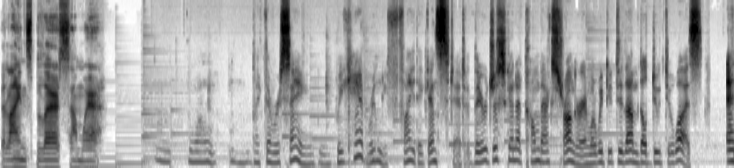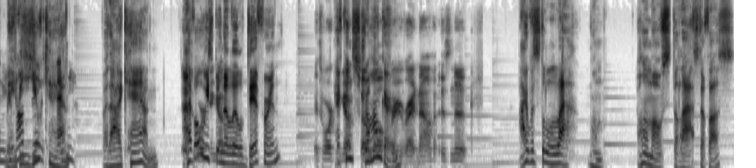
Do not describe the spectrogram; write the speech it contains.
The lines blur somewhere. Mm, Well, mm, like they were saying, we can't really fight against it. They're just gonna come back stronger, and what we do to them, they'll do to us. And you're Maybe not you can. any- But I can. It's I've always been out- a little different. It's working I've been out so well for you right now, isn't it? I was the last, well, almost the last of us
